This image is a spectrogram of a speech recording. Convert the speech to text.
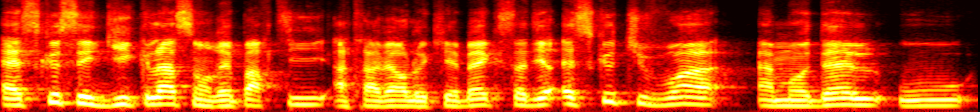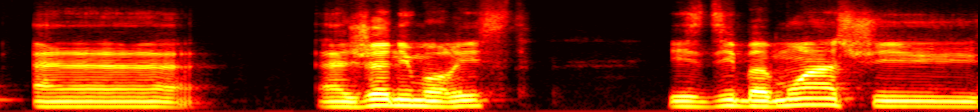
Est-ce que ces geeks-là sont répartis à travers le Québec? C'est-à-dire, est-ce que tu vois un modèle où un, un jeune humoriste, il se dit, ben moi, je ne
